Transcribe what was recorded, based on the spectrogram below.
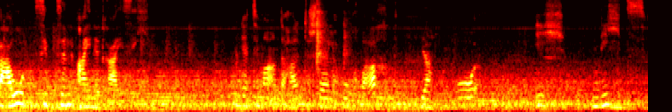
Bau 1731. Und jetzt sind wir an der Haltestelle Hochwacht, Ja. wo ich nichts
